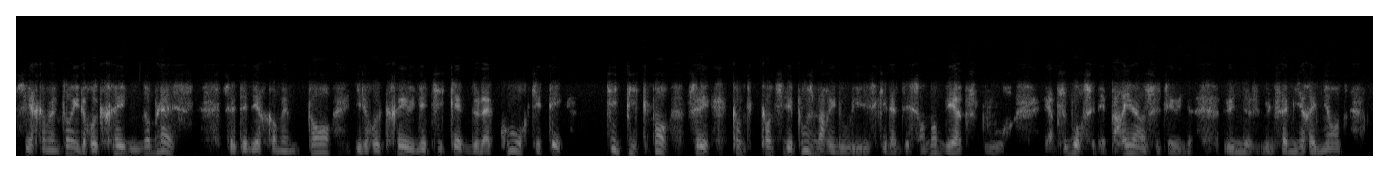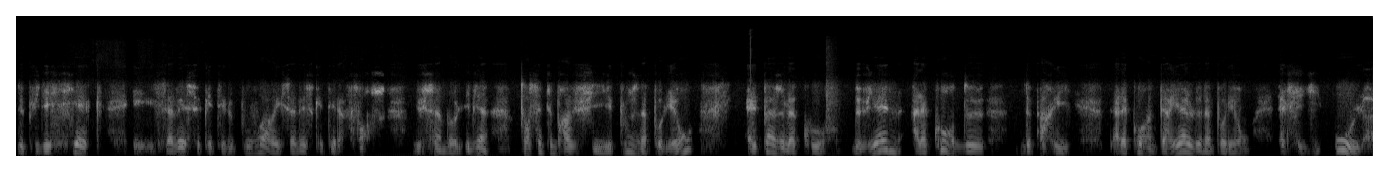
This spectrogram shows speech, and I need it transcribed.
C'est-à-dire qu'en même temps, il recrée une noblesse. C'est-à-dire qu'en même temps, il recrée une étiquette de la cour qui était typiquement, vous savez, quand, il épouse Marie-Louise, qui est la descendante des Habsbourg, et Habsbourg, ce n'est pas rien, c'était une, une, famille régnante depuis des siècles, et il savait ce qu'était le pouvoir, il savait ce qu'était la force du symbole. Eh bien, quand cette brave fille épouse Napoléon, elle passe de la cour de Vienne à la cour de, Paris, à la cour impériale de Napoléon. Elle se dit, ouh là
